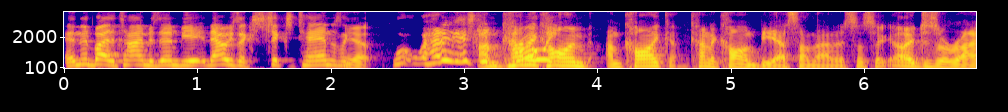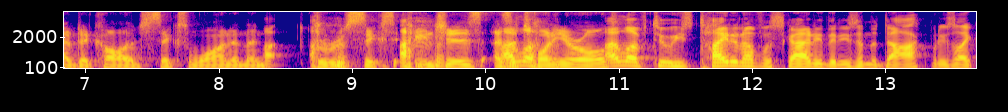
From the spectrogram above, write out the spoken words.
And then by the time his NBA, now he's like six ten. It's like, Yep. how do you guys keep I'm kind of calling. I'm calling. Kind of calling BS on that. It's just like, oh, I just arrived at college six one and then uh, I- grew six inches as I a love- 20 year old. I love too. He's tight enough with Scotty that he's in the doc, but he's like,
